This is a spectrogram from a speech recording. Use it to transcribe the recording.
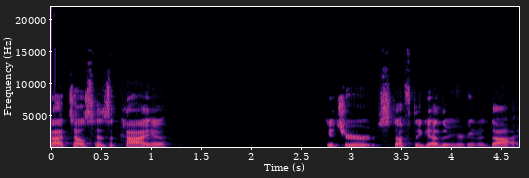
God tells Hezekiah, Get your stuff together, you're going to die.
